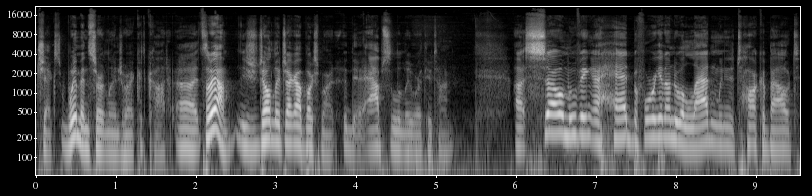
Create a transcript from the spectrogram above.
Chicks, women certainly enjoy it. Good God. Uh, so yeah, you should totally check out Booksmart. Absolutely worth your time. Uh, so, moving ahead, before we get onto Aladdin, we need to talk about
